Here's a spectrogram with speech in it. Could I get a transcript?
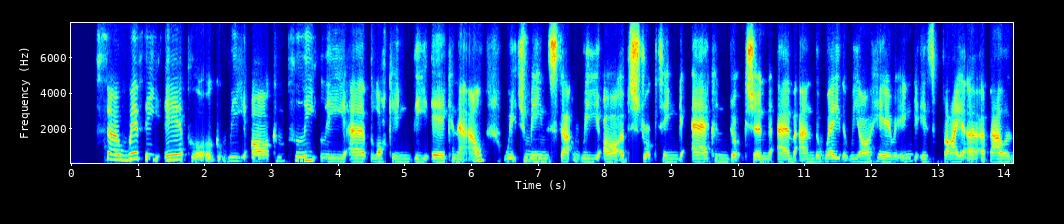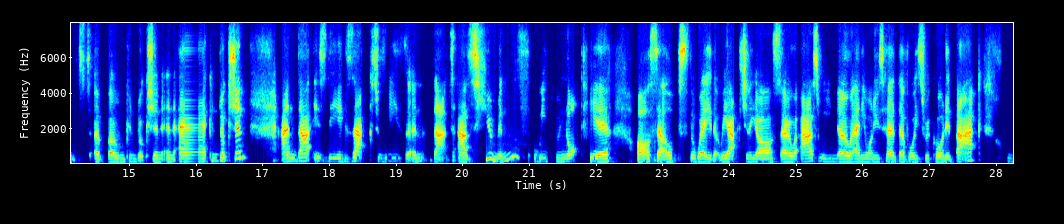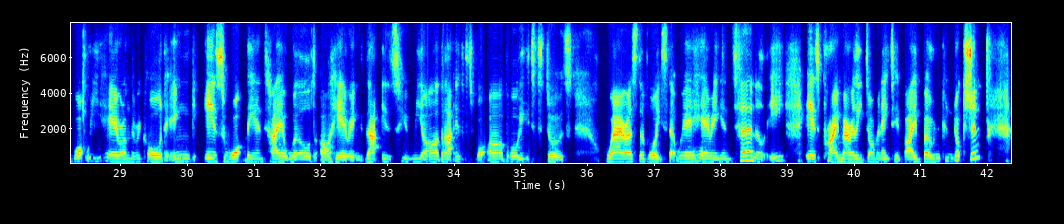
So with the earplug, we are completely uh, blocking the ear canal, which means that we are obstructing air conduction. Um, and the way that we are hearing is via a balance of bone conduction and air conduction. And that is the exact reason that as humans, we do not hear ourselves the way that we actually are. So as we know, anyone who's heard their voice recorded back what we hear on the recording is what the entire world are hearing. That is who we are. That is what our voice does whereas the voice that we're hearing internally is primarily dominated by bone conduction.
